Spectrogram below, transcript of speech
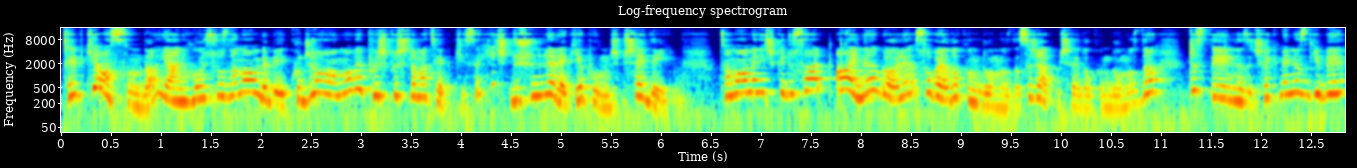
tepki aslında yani huysuzlanan bebeği kucağa alma ve pışpışlama tepkisi hiç düşünülerek yapılmış bir şey değil. Tamamen içgüdüsel aynı böyle sobaya dokunduğunuzda sıcak bir şeye dokunduğunuzda cıs diye elinizi çekmeniz gibi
